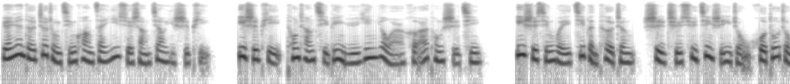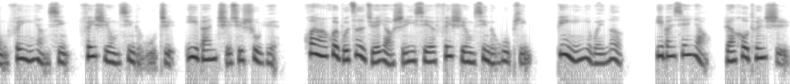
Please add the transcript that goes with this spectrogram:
圆圆的这种情况在医学上叫异食癖。异食癖通常起病于婴幼儿和儿童时期。异食行为基本特征是持续进食一种或多种非营养性、非食用性的物质，一般持续数月。患儿会不自觉咬食一些非食用性的物品，并引以为乐。一般先咬，然后吞食；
